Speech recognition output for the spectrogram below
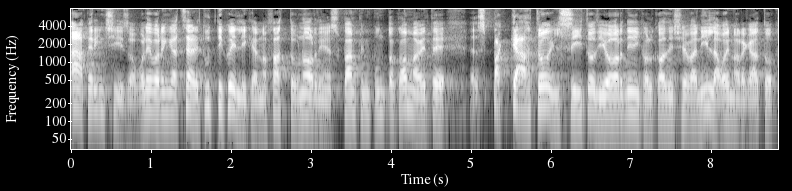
Ah, per inciso, volevo ringraziare tutti quelli che hanno fatto un ordine su pumping.com, avete eh, spaccato il sito di ordini col codice Vanilla, voi hanno regalato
